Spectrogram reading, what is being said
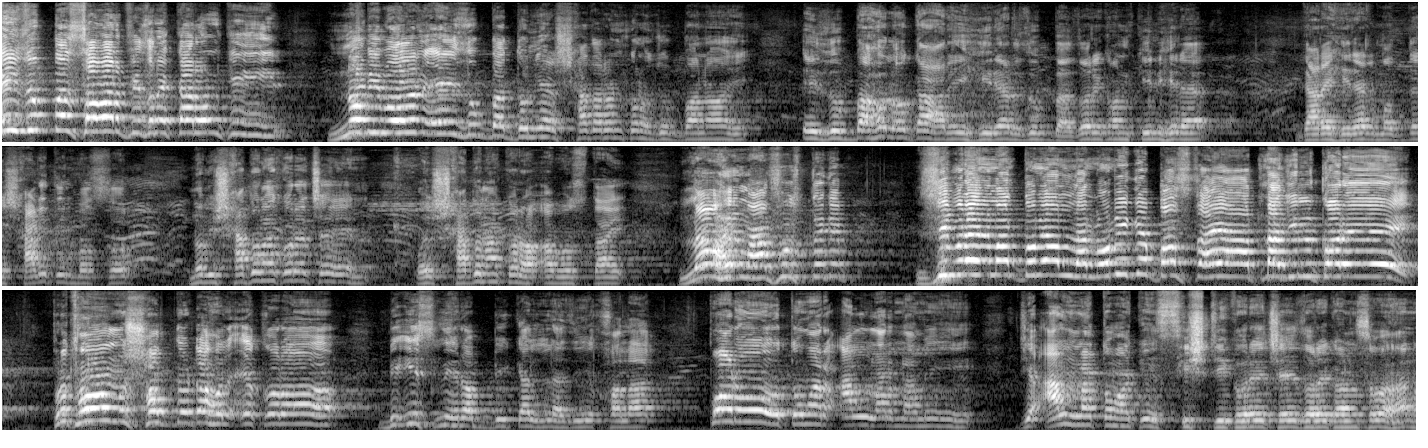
এই জুব্বা চাওয়ার পিছনে কারণ কি? নবী বলেন, এই জুব্বা দুনিয়ার সাধারণ কোনো জুব্বা নয়। এই জুব্বা হলো গাড়ে হীরার জুব্বা। ধরে কোন, কিন হীরা? গাড়ে হীরার মধ্যে সাড়ে তিন বছর নবী সাধনা করেছেন। ওই সাধনা করা অবস্থায় লাহে মাহফুজ থেকে জিব্রাইল মাধ্যমে আল্লাহ নবীকে পাঁচটা আয়াত নাজিল করে। প্রথম শব্দটা হলো একরা বিইসমি রব্বিকাল্লাযী খলাক। পড়ো তোমার আল্লাহর নামে। যে আল্লাহ তোমাকে সৃষ্টি করেছে, জোরে কান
